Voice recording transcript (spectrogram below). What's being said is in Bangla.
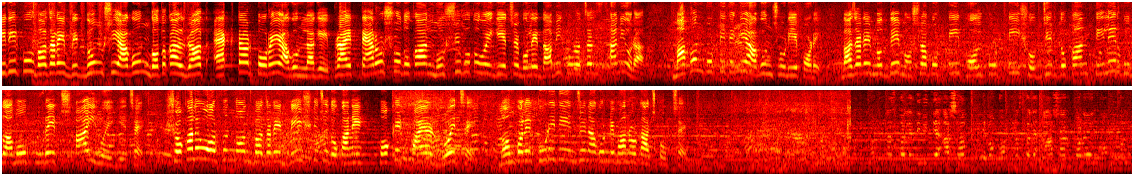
খিদিরপুর বাজারে বিধ্বংসী আগুন। গতকাল রাত একটার পরে আগুন লাগে। প্রায় তেরোশো দোকান ভস্মীভূত হয়ে গিয়েছে বলে দাবি করেছেন স্থানীয়রা। মাখনপট্টি থেকে আগুন ছড়িয়ে পড়ে। বাজারের মধ্যে মশলাপট্টি, ফলপট্টি, সবজির দোকান, তেলের গুদামও পুড়ে ছাই হয়ে গিয়েছে। সকালেও অরফনগঞ্জ বাজারে বেশ কিছু দোকানে পকেট ফায়ার রয়েছে। দমকলের কুড়ি দিয়ে ইঞ্জিন আগুন নেভানোর কাজ করছে। ঘটনাস্থলে আসা এবং ঘটনাস্থলে আসার পরেও দমকল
